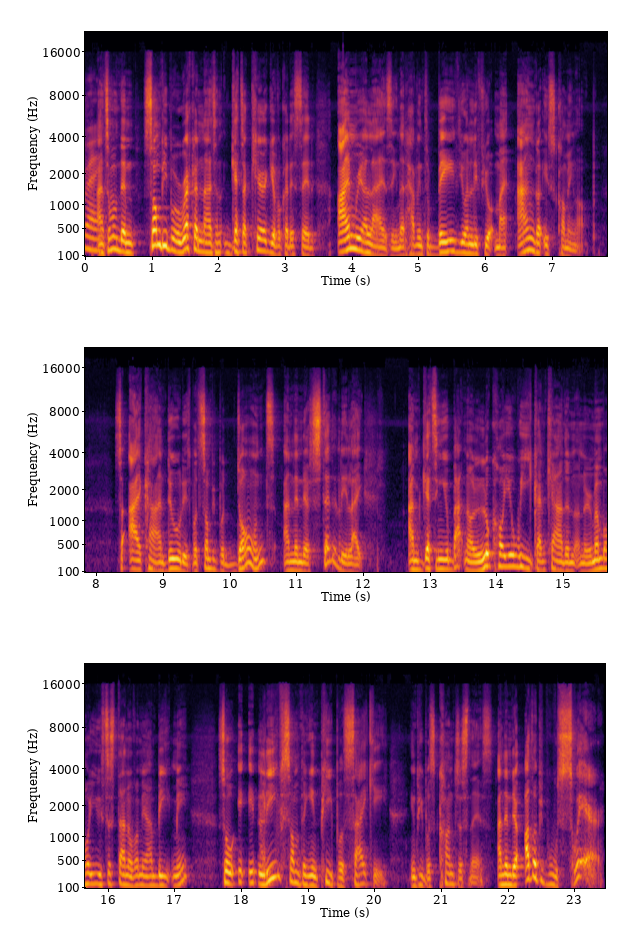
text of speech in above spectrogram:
Right. And some of them, some people recognize and get a caregiver because they said, "I'm realizing that having to bathe you and lift you up, my anger is coming up, so I can't do this." But some people don't, and then they're steadily like, I'm getting you back now. Look how you're weak and can't nothing. Remember how you used to stand over me and beat me? So it, it leaves something in people's psyche, in people's consciousness. And then there are other people who swear,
